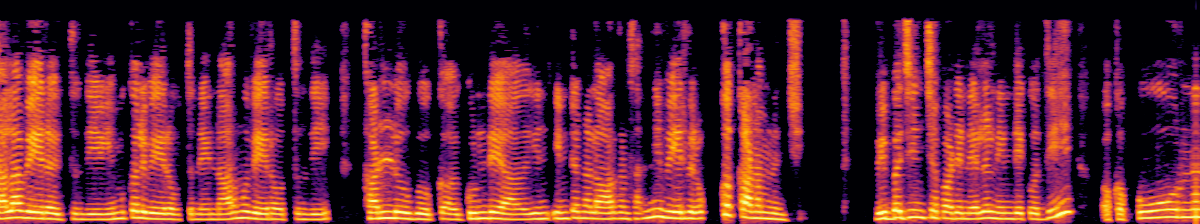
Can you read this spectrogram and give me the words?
తల వేరవుతుంది ఎముకలు వేరవుతున్నాయి నరము వేరవుతుంది కళ్ళు గుండె ఇంటర్నల్ ఆర్గన్స్ అన్ని వేరు వేరు ఒక్క కణం నుంచి. విభజించబడే నెలలు నిండే కొద్దీ ఒక పూర్ణ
